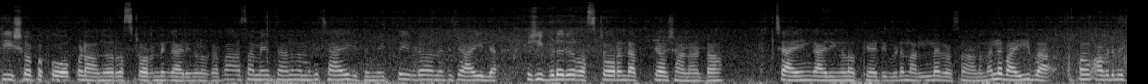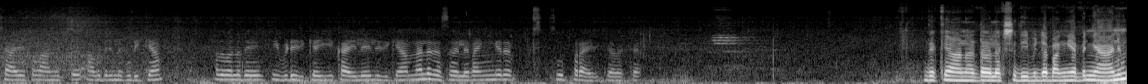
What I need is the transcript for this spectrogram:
ടീ ഷോപ്പൊക്കെ ഓപ്പൺ ആവുന്നത് റെസ്റ്റോറന്റും കാര്യങ്ങളൊക്കെ. അപ്പോൾ ആ സമയത്താണ് നമുക്ക് ചായ കിട്ടുന്നത്. ഇപ്പോൾ ഇവിടെ വന്നിട്ട് ചായ ഇല്ല. പക്ഷേ ഇവിടെ ഒരു റെസ്റ്റോറന്റ് അത്യാവശ്യമാണ് കേട്ടോ. ചായയും കാര്യങ്ങളൊക്കെ ആയിട്ട് ഇവിടെ നല്ല രസമാണ്. നല്ല വൈബാണ് അപ്പം അവിടുന്ന് ചായയൊക്കെ വാങ്ങിച്ച് അവിടെ ഇരുന്ന് കുടിക്കാം. അതുപോലെ ദേ ഇവിടെ ഇരിക്കാം ഈ കൈലയിലിരിക്കാം നല്ല രസമല്ലേ? ഭയങ്കര സൂപ്പറായിരിക്കും അതൊക്കെ. ഇതൊക്കെയാണ് കേട്ടോ ലക്ഷദ്വീപിന്റെ ഭംഗി. അപ്പം ഞാനും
